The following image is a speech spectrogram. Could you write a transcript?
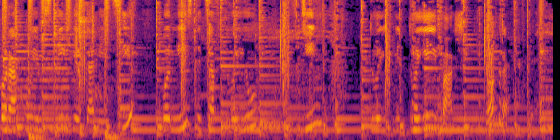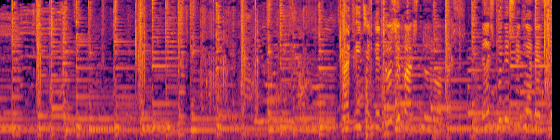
Порахуємо, скільки камінців поміститься в твою в тінь твої- від твоєї башти. Добре? Матвійчик, ти теж башту робиш? Теж будеш викладати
